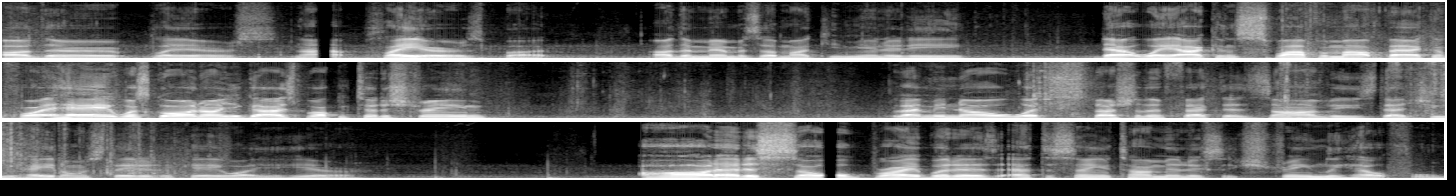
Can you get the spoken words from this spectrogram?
other players, not players, but other members of my community. That way I can swap them out back and forth. Hey, what's going on, you guys? Welcome to the stream. Let me know what special infected zombies that you hate on State of Decay while you're here. Oh, that is so bright, but is, at the same time, it is extremely helpful.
